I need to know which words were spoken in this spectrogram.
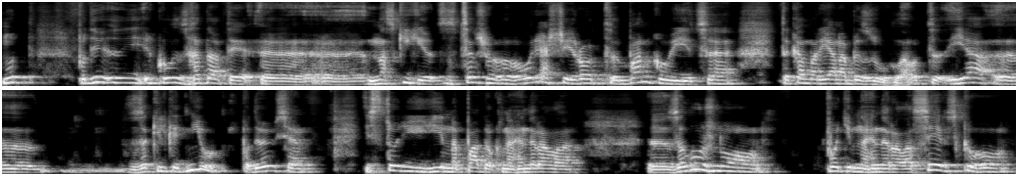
Ну, от коли згадати, е, е, наскільки це ж говорящий рот банкової, це така Мар'яна Безугла. От я е, за кілька днів подивився історію її нападок на генерала е, Залужного, потім на генерала Сирського.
